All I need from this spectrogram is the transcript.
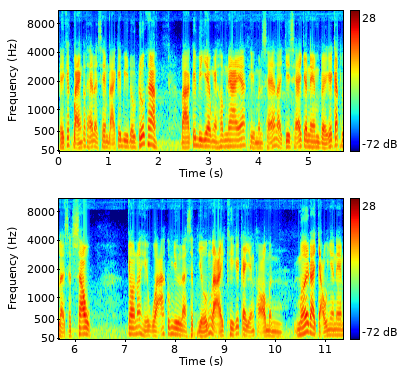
thì các bạn có thể là xem lại cái video trước ha. Và cái video ngày hôm nay á, thì mình sẽ là chia sẻ cho anh em về cái cách là xịt sâu cho nó hiệu quả cũng như là xịt dưỡng lại khi cái cây dạng thọ mình mới ra chậu nha anh em.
